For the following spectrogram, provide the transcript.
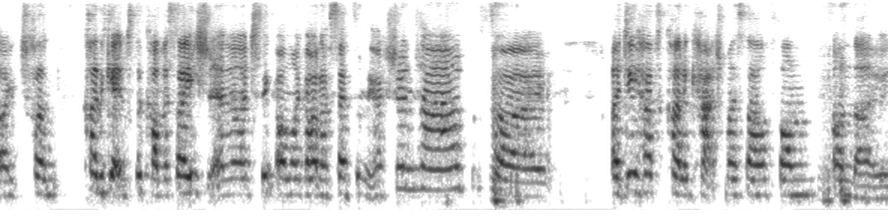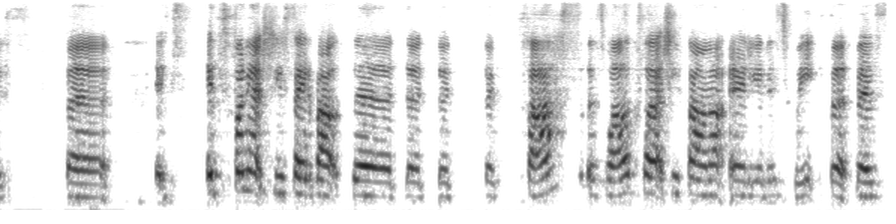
I try kind of get into the conversation and then I just think, oh my God, I said something I shouldn't have. So I do have to kind of catch myself on on those. But it's it's funny actually you saying about the the the, the class as well because I actually found out earlier this week that there's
